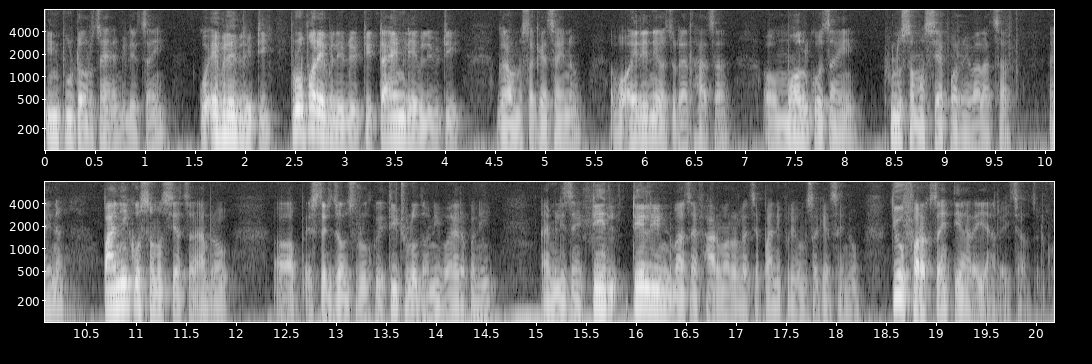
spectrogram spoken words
इनपुटहरू चाहिँ हामीले चाहिँ को availability proper availability timely availability गराउन सकेका छैनौँ। अब अहिले नै हजुरलाई थाहा छ अब मलको चाहिँ ठुलो समस्या पर्नेवाला छ होइन? पानीको समस्या छ हाम्रो यसरी जलस्रोतको यति ठुलो धनी भएर पनि हामीले चाहिँ टेल टेल इन्डमा चाहिँ फार्मरहरूलाई चाहिँ पानी पुर्याउन सकेका छैनौँ। त्यो फरक चाहिँ त्यहाँ र यहाँ रहेछ हजुरको।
